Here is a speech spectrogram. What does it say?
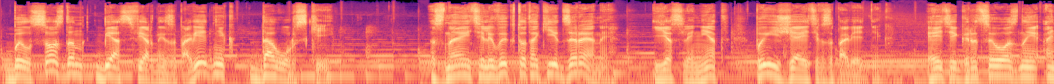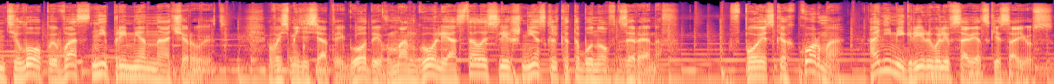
был создан биосферный заповедник Даурский. Знаете ли вы, кто такие дзерены? Если нет, поезжайте в заповедник. Эти грациозные антилопы вас непременно очаруют. В 80-е годы в Монголии осталось лишь несколько табунов дзеренов. В поисках корма они мигрировали в Советский Союз.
